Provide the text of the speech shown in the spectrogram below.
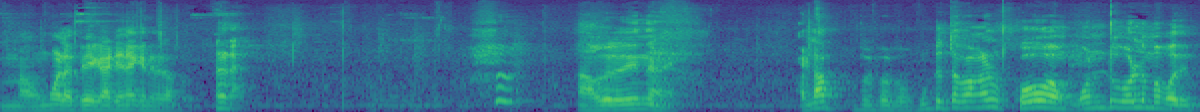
என்ன உங்களை போய் காட்டி எனக்கு என்ன ஆ அதில் இருந்தானே எல்லாம் புட்டுத்தவங்க கோவம் கொண்டு கொள்ளுமா பதில்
